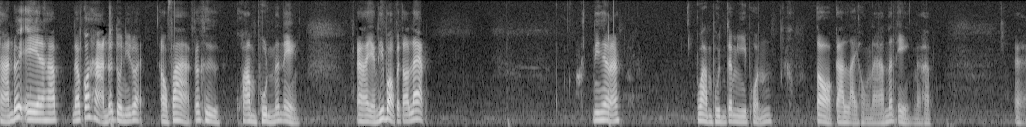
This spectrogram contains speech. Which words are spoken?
หารด้วย a นะครับ แล้วก็หารด้วยตัวนี้ด้วยอัลฟาก็คือความพุนนั่นเองอ่าอย่างที่บอกไปตอนแรก นี่ใช่ไหมความพุนจะมีผลต่อการไหลของน้ำนั่นเองนะครับอ่า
